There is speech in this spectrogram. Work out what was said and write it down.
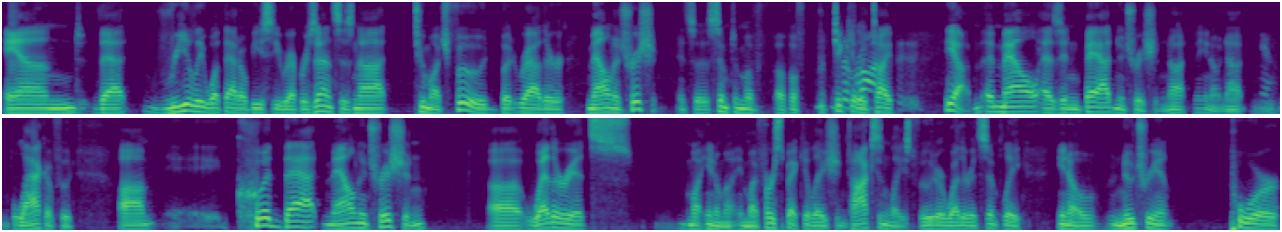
And that really what that obesity represents is not too much food, but rather malnutrition. It's a symptom of, of a particular type. Food. Yeah, mal as in bad nutrition, not you know not yeah. lack of food. Um, could that malnutrition, uh, whether it's my, you know my, in my first speculation toxin laced food or whether it's simply you know nutrient poor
